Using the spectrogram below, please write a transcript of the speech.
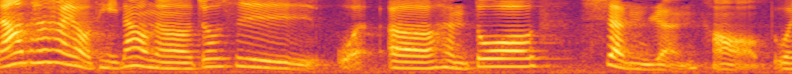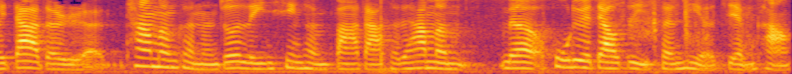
然后他还有提到呢，就是我呃很多。圣人哦，伟大的人，他们可能就是灵性很发达，可是他们没有忽略掉自己身体的健康，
